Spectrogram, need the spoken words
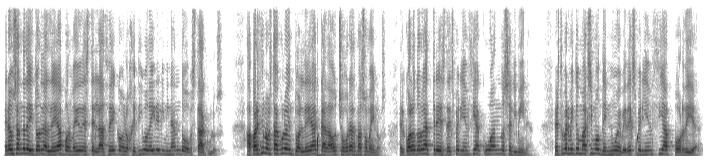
era usando el editor de aldea por medio de este enlace con el objetivo de ir eliminando obstáculos. Aparece un obstáculo en tu aldea cada 8 horas más o menos, el cual otorga 3 de experiencia cuando se elimina. Esto permite un máximo de 9 de experiencia por día.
